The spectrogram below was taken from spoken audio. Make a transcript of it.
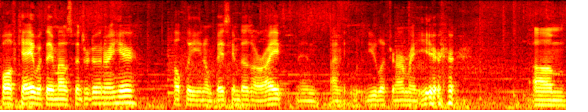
12k with the amount of spins we're doing right here. Hopefully, you know, base game does alright. And, I mean, you lift your arm right here. um,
